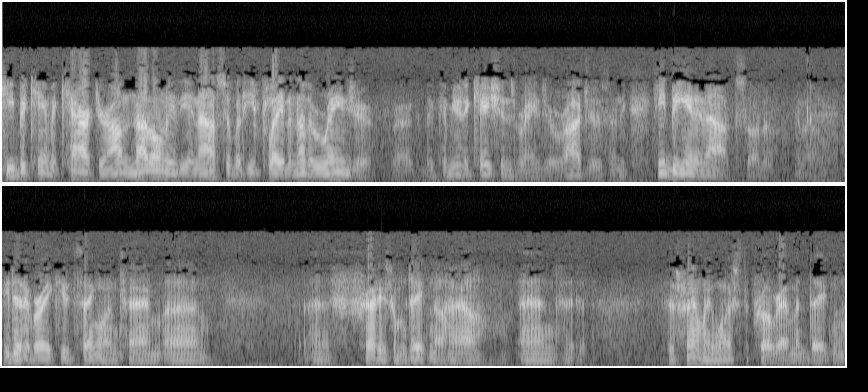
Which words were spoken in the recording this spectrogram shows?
he became a character on not only the announcer, but he played another ranger, uh, the communications ranger, Rogers, and he'd be in and out, sort of, you know. He did a very cute thing one time. Uh, uh, Freddie's from Dayton, Ohio, and uh, his family watched the program in Dayton.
